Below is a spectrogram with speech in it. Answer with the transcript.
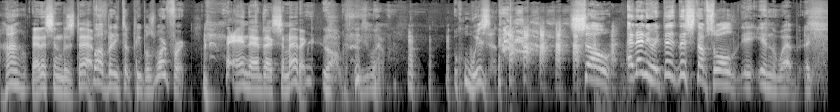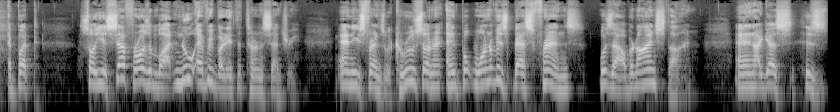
Huh? Edison was deaf Well, but he took people's word for it. and anti-Semitic. Well, well, who isn't? so, at any rate, this, this stuff's all in the web. Uh, But so Yosef Rosenblatt knew everybody at the turn of the century, and he's friends with Caruso. And, and but one of his best friends was Albert Einstein, and I guess his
